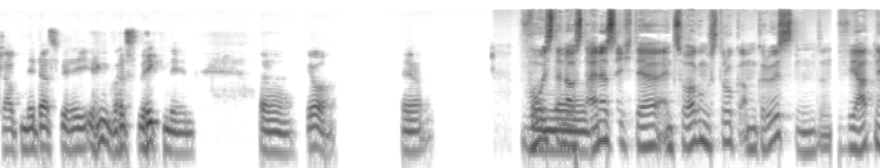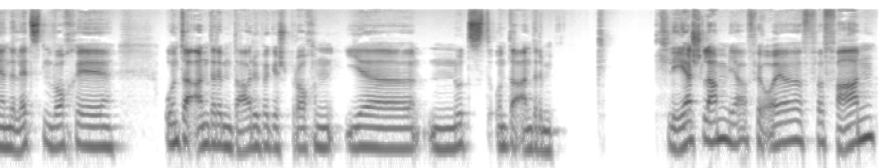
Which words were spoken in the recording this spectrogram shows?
glaube nicht, dass wir hier irgendwas wegnehmen. Äh, ja. ja. Wo Und, ist denn aus äh, deiner Sicht der Entsorgungsdruck am größten? Wir hatten ja in der letzten Woche unter anderem darüber gesprochen, ihr nutzt unter anderem Klärschlamm ja für euer Verfahren.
